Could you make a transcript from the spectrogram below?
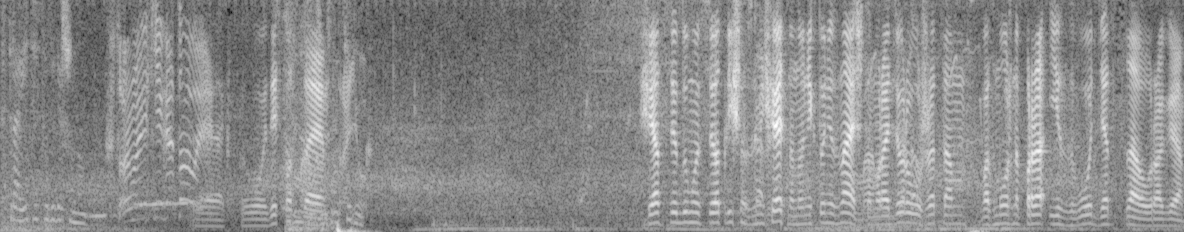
Строительство завершено. Штурмовики готовы. Так, ПВО здесь поставим. Противник. Сейчас все думают, все отлично, замечательно, но никто не знает, что мародеры уже там, возможно, производятся, урага.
